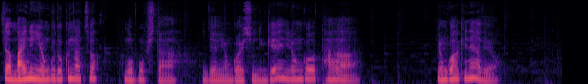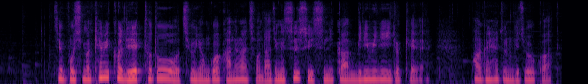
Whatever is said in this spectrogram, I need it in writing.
자, 마이닝 연구도 끝났죠? 한번 봅시다. 이제 연구할 수 있는 게 이런 거 다 연구하긴 해야 돼요. 지금 보시면 케미컬 리액터도 지금 연구가 가능하죠. 나중에 쓸 수 있으니까 미리미리 이렇게 파악을 해두는 게 좋을 것 같아요.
